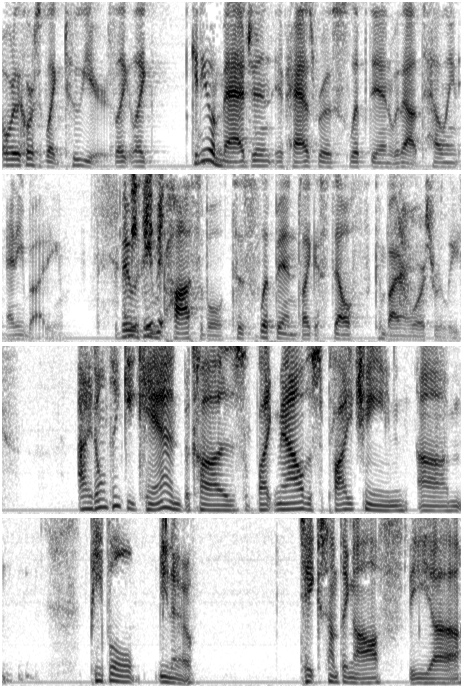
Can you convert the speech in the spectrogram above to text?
over the course of like two years. Like like, can you imagine if Hasbro slipped in without telling anybody? If it I mean, was even possible to slip in like a stealth Combiner Wars release. I don't think you can because like now the supply chain, um, people you know take something off the uh,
